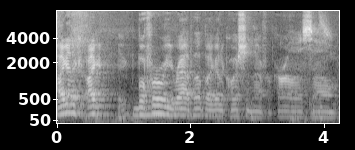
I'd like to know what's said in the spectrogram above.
I got a, I, before we wrap up, I got a question there for Carlos. Um,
